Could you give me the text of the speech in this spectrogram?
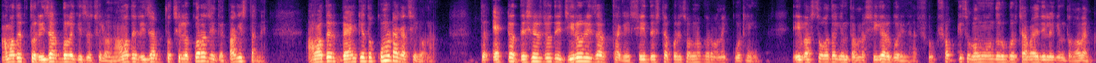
আমাদের তো রিজার্ভ বলে কিছু ছিল না। আমাদের রিজার্ভ তো ছিল করাচিতে, পাকিস্তানে। আমাদের ব্যাংকে তো কোনো টাকা ছিল না। তো একটা দেশের যদি জিরো রিজার্ভ থাকে, সেই দেশটা পরিচালনা করা অনেক কঠিন। এই বাস্তবতা কিন্তু আমরা স্বীকার করি না। সব, সবকিছু বঙ্গবন্ধুর উপর চাপাই দিলে কিন্তু হবে না।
